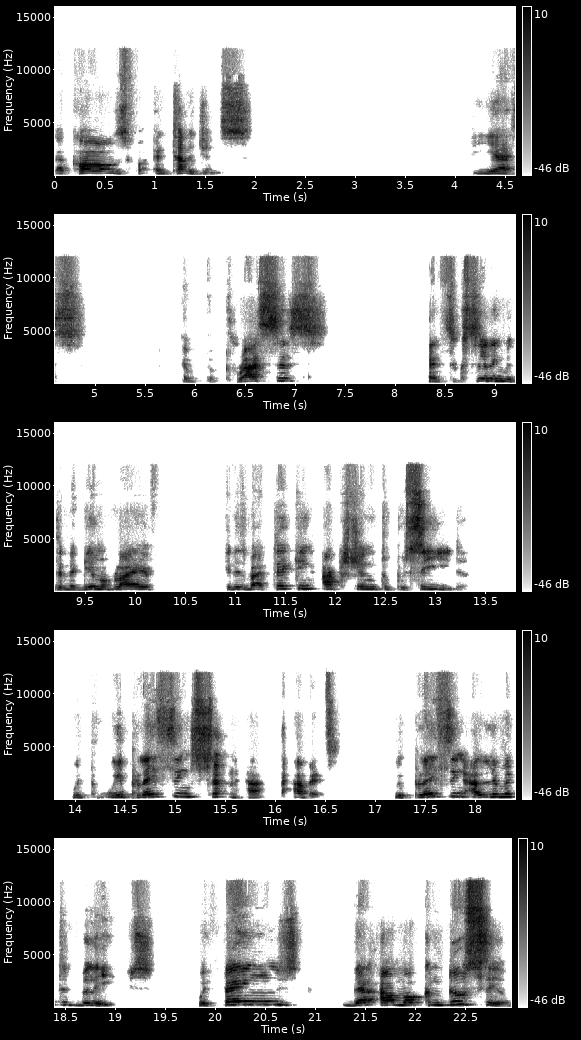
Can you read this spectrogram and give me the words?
that calls for intelligence. Yes, if the process and succeeding within the game of life, it is by taking action to proceed, with replacing certain ha- habits, replacing our limited beliefs with things that are more conducive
